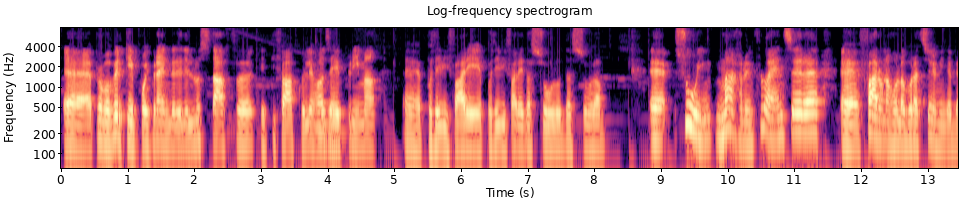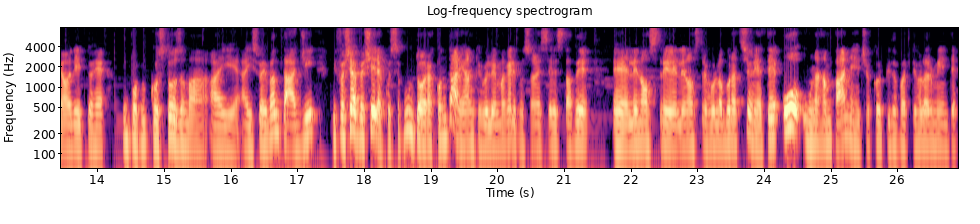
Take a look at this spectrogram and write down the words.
eh, proprio perché puoi prendere dello staff che ti fa quelle cose che prima eh, potevi, fare, potevi fare da solo, da sola. Eh, sui macro influencer, eh, fare una collaborazione, quindi abbiamo detto che è un po' più costoso ma ha i suoi vantaggi, mi faceva piacere a questo punto raccontare anche quelle che magari possono essere state eh, le, nostre, le, nostre, collaborazioni a te o una campagna che ci ha colpito particolarmente.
